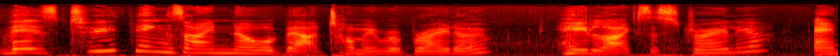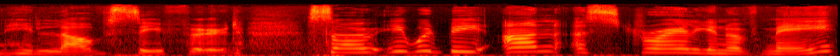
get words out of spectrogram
There's two things I know about Tommy Robredo. He likes Australia and he loves seafood. So it would be un Australian of me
